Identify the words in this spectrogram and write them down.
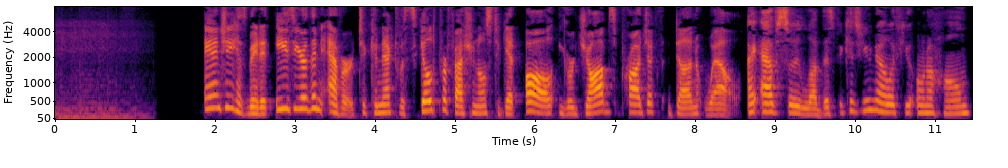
Angi has made it easier than ever to connect with skilled professionals to get all your jobs projects done well. I absolutely love this because, you know, if you own a home,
